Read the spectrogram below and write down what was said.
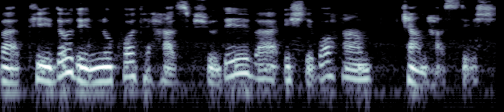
و تعداد نکات حذف شده و اشتباه هم کم هستش.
